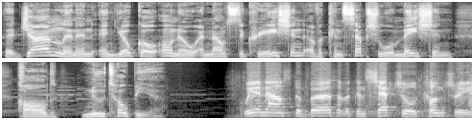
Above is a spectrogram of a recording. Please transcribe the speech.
that John Lennon and Yoko Ono announced the creation of a conceptual nation called Nutopia. We announced the birth of a conceptual country,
